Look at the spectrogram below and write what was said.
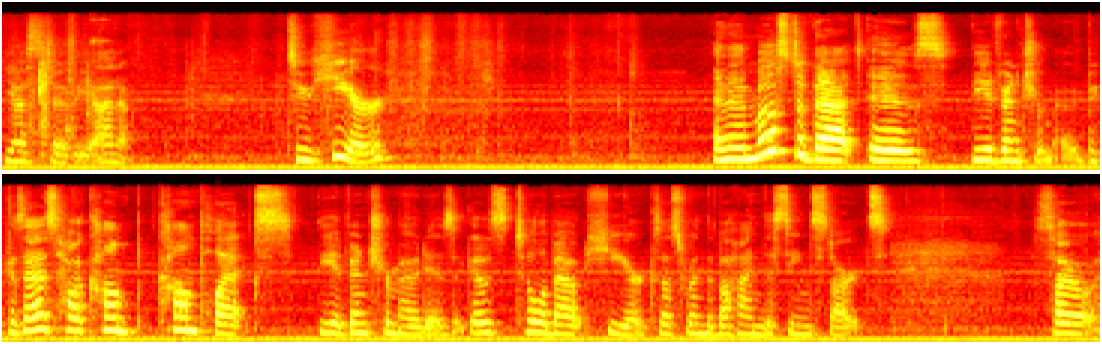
Yes, Toby, I know. To here. And then most of that is the adventure mode because that's how comp complex the adventure mode is. It goes till about here because that's when the behind the scenes starts. So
